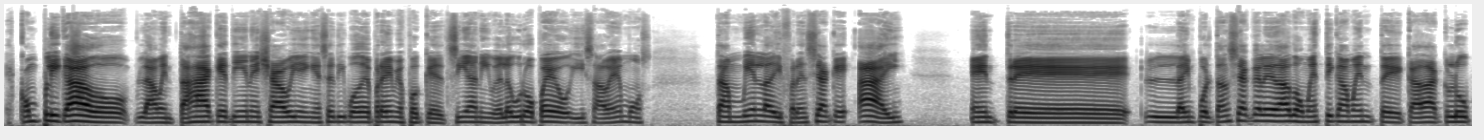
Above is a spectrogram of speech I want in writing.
es complicado la ventaja que tiene Xavi en ese tipo de premios porque sí a nivel europeo y sabemos también la diferencia que hay entre la importancia que le da domésticamente cada club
